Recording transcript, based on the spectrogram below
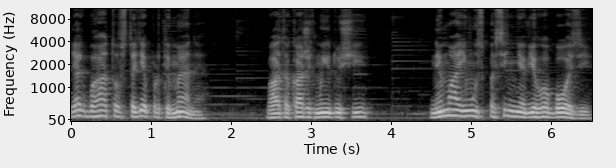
Як багато встає проти мене? Багато кажуть моїй душі, нема йому спасіння в його Бозі.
